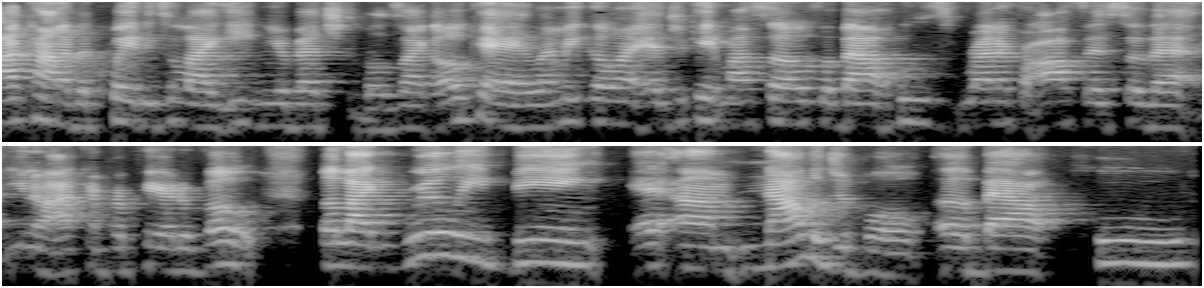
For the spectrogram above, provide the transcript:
I kind of equated to like eating your vegetables. Like, okay, let me go and educate myself about who's running for office so that you know I can prepare to vote. But like really being eh, um, knowledgeable about who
